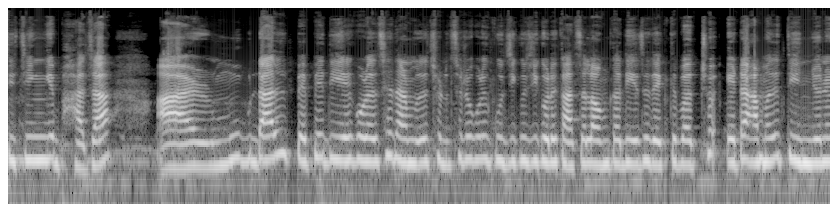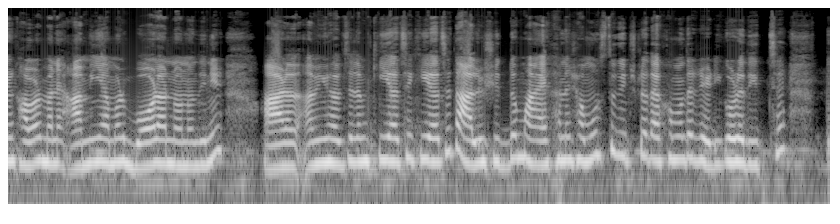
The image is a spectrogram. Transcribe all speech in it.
চিচিঙ্গে ভাজা। আর মুগ ডাল পেঁপে দিয়ে করেছে তার মধ্যে ছোট ছোট করে কুচি কুচি করে কাঁচা লঙ্কা দিয়েছে দেখতে পাচ্ছ। এটা আমাদের তিনজনের খাবার মানে আমি আমার বর আর ননদিনীর। আর আমি ভাবছিলাম কি আছে কি আছে তো আলু সিদ্ধ। মা এখানে সমস্ত কিছুটা দেখো আমাদের রেডি করে দিচ্ছে। তো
